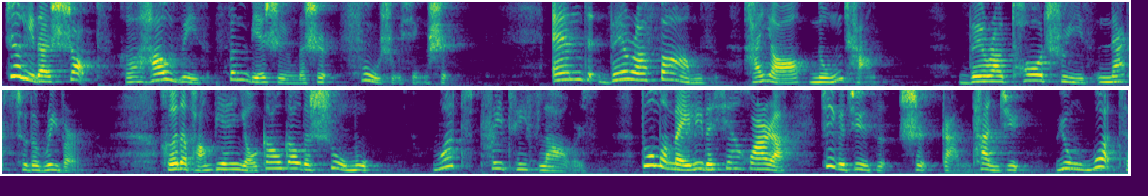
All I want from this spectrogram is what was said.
这里的 shops 和 houses 分别使用的是复数形式。And there are farms，还有农场。There are tall trees next to the river。河的旁边有高高的树木。What pretty flowers！多么美丽的鲜花啊！这个句子是感叹句， 用 what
